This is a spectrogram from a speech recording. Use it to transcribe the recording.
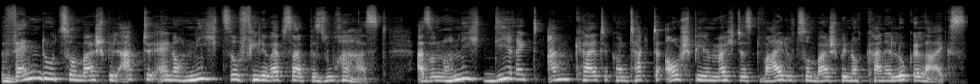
wenn du zum Beispiel aktuell noch nicht so viele Website-Besucher hast, also noch nicht direkt an kalte Kontakte ausspielen möchtest, weil du zum Beispiel noch keine Lookalikes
